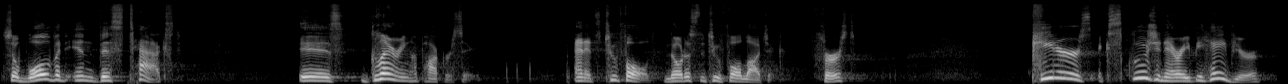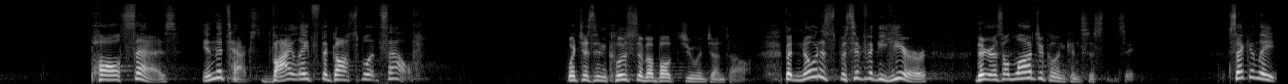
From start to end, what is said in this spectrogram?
So, woven in this text is glaring hypocrisy. And it's twofold. Notice the twofold logic. First, Peter's exclusionary behavior, Paul says in the text, violates the gospel itself, which is inclusive of both Jew and Gentile. But notice specifically here, there is a logical inconsistency. Secondly,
